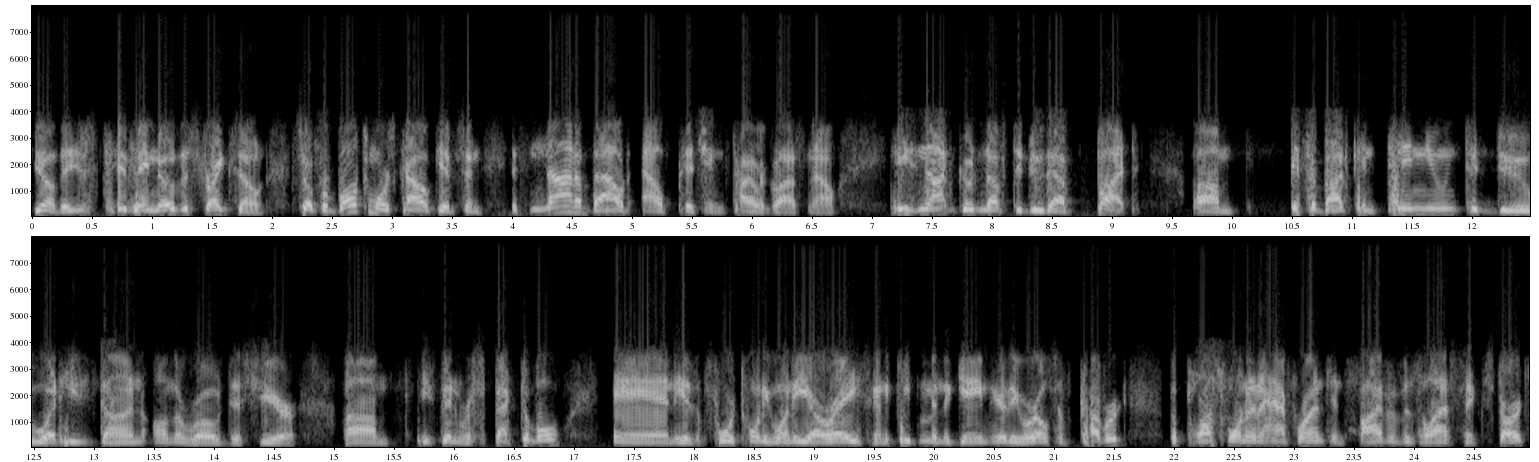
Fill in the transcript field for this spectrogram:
you know they just they know the strike zone. So for Baltimore's Kyle Gibson, it's not about out pitching Tyler Glasnow. He's not good enough to do that, but um, it's about continuing to do what he's done on the road this year. Um, he's been respectable, and he has a 4.21 ERA. He's going to keep him in the game here. The Orioles have covered the plus one and a half runs in five of his last six starts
